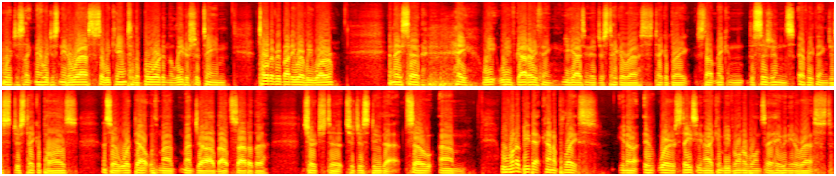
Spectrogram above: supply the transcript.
we're just like, man, we just need a rest. So we came to the board and the leadership team, told everybody where we were, and they said, hey, we, we've got everything. You guys need to just take a rest, take a break, stop making decisions, everything. Just just take a pause. And so it worked out with my, my job outside of the church to, to just do that. So um, we want to be that kind of place, you know, if, where Stacy and I can be vulnerable and say, hey, we need a rest.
